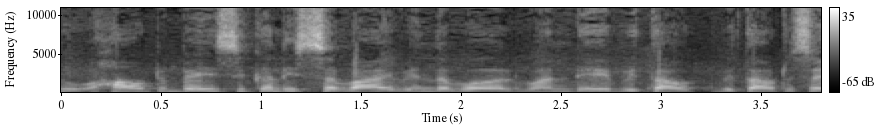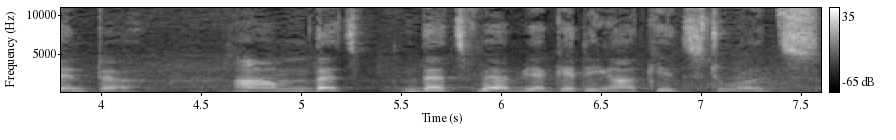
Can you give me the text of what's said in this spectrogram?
to how to basically survive in the world one day without without a center. Um, that's that's where we are getting our kids towards.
